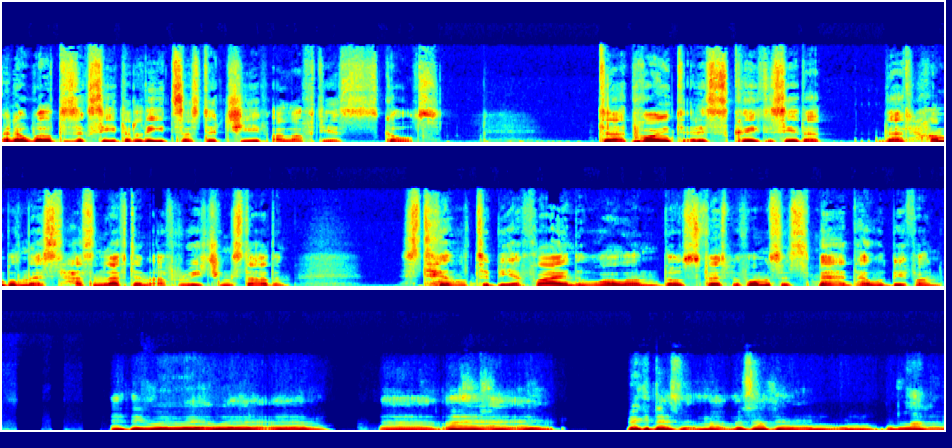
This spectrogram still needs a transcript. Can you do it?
and a will to succeed that leads us to achieve our loftiest goals. To that point, it is clear to see that that humbleness hasn't left him after reaching stardom. Still, to be a fly in the wall on those first performances, man, that would be fun. I think we, we, we um, uh, I, I, recognize myself in, in, in, a lot of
